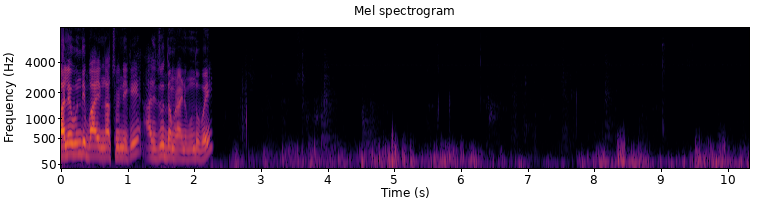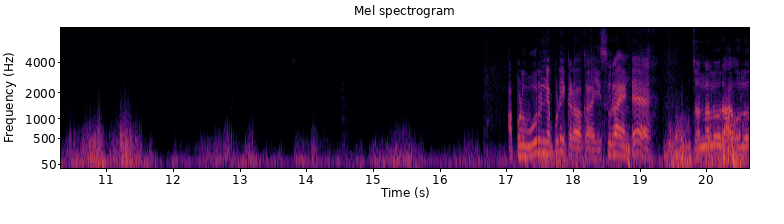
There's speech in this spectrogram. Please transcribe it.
భలే ఉంది బావి ఇంకా చూనికి అది చూద్దాం రండి ముందు పోయి. అప్పుడు ఊరున్నప్పుడు ఇక్కడ ఒక ఇసురాయి అంటే జొన్నలు రాగులు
